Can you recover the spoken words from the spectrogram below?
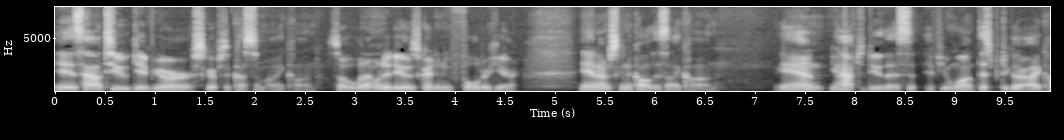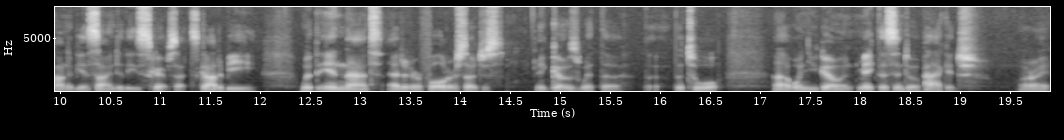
is how to give your scripts a custom icon. So what I want to do is create a new folder here and I'm just going to call this icon. And you have to do this if you want this particular icon to be assigned to these scripts. It's got to be within that editor folder, so it just it goes with the, the, the tool uh, when you go and make this into a package. All right.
